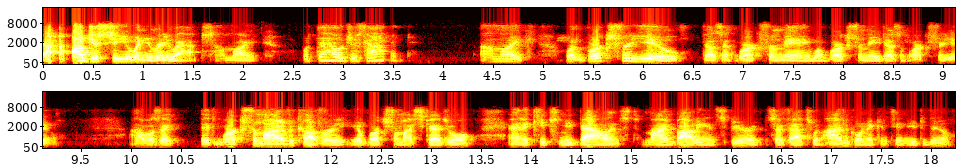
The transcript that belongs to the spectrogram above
I'll just see you when you relapse. I'm like, what the hell just happened? I'm like, what works for you doesn't work for me. What works for me doesn't work for you. I was like, it works for my recovery, it works for my schedule, and it keeps me balanced, mind, body, and spirit. So that's what I'm going to continue to do.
